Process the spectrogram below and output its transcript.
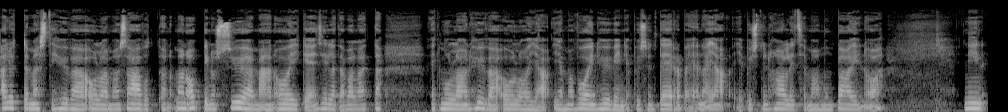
älyttömästi hyvää oloa, mä oon, saavuttanut, mä oon oppinut syömään oikein sillä tavalla, että, että mulla on hyvä olo ja, ja mä voin hyvin ja pysyn terveenä ja, ja pystyn hallitsemaan mun painoa. Niin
